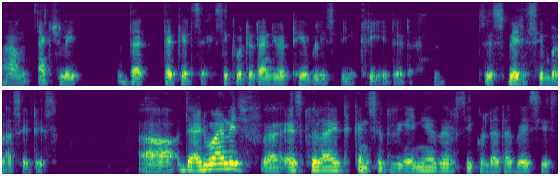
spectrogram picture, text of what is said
um, actually that that gets executed and your table is being created it's very simple as it is uh, the advantage of uh, SQLite considering any other SQL database is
